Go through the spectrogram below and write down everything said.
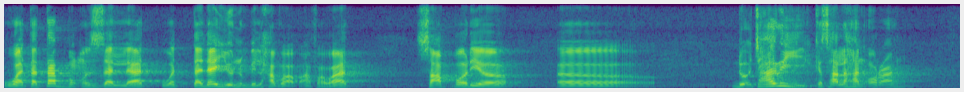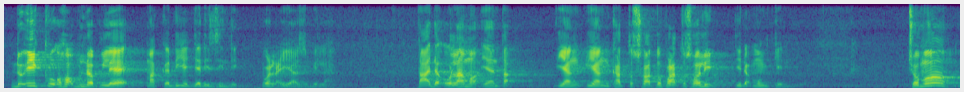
wa tatabbu'uz zallat wa tadayyun bil hafawat. Siapa dia uh, duk cari kesalahan orang duk ikut hak benda pelik maka dia jadi zindik. Wal iazubillah tak ada ulama yang tak yang yang kata 100% solid tidak mungkin. Cuma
